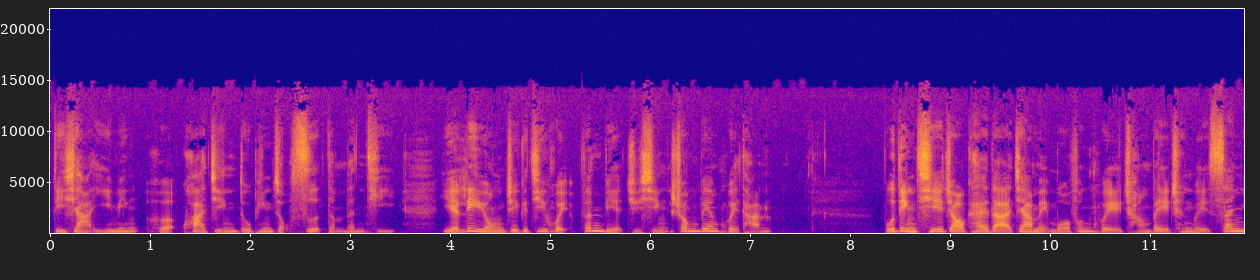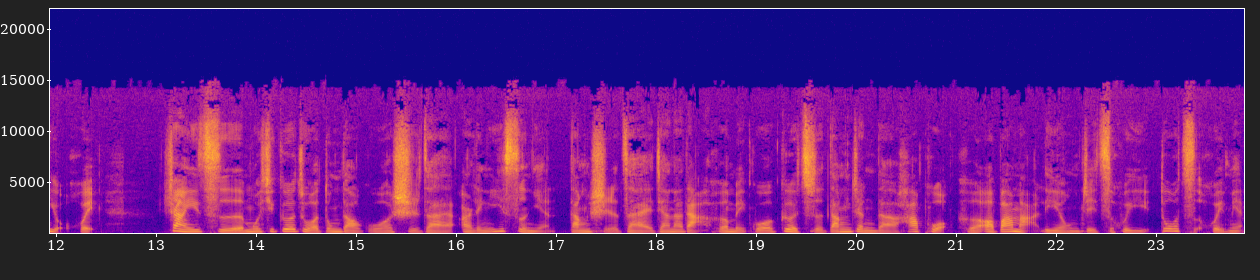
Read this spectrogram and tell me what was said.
地下移民和跨境毒品走私等问题，也利用这个机会分别举行双边会谈。不定期召开的加美墨峰会常被称为“三友会”。上一次墨西哥做东道国是在2014年，当时在加拿大和美国各自当政的哈珀和奥巴马利用这次会议多次会面。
